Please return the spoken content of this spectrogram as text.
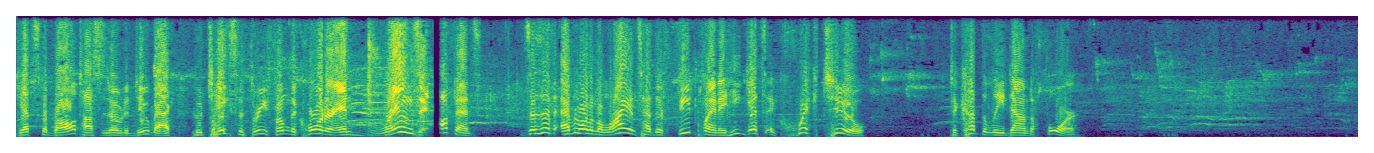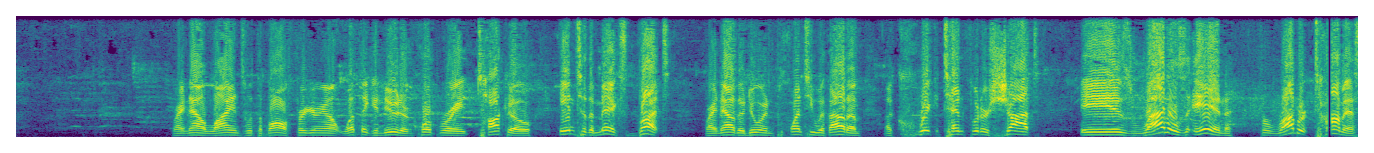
gets the ball, tosses it over to Duback, who takes the three from the corner and drains it. Offense. It's as if everyone on the Lions had their feet planted. He gets a quick two to cut the lead down to four. Right now, Lions with the ball, figuring out what they can do to incorporate Taco into the mix, but right now they're doing plenty without him. A quick 10 footer shot is rattles in for Robert Thomas.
